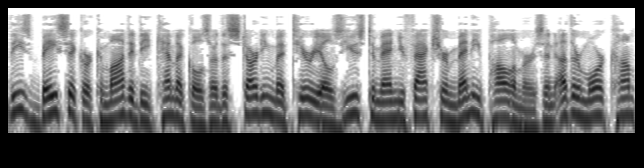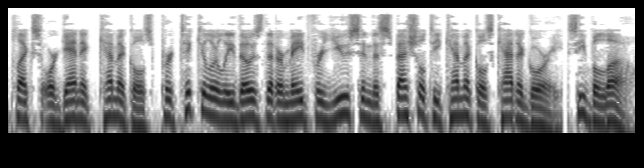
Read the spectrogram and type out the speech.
These basic or commodity chemicals are the starting materials used to manufacture many polymers and other more complex organic chemicals particularly those that are made for use in the specialty chemicals category see below.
